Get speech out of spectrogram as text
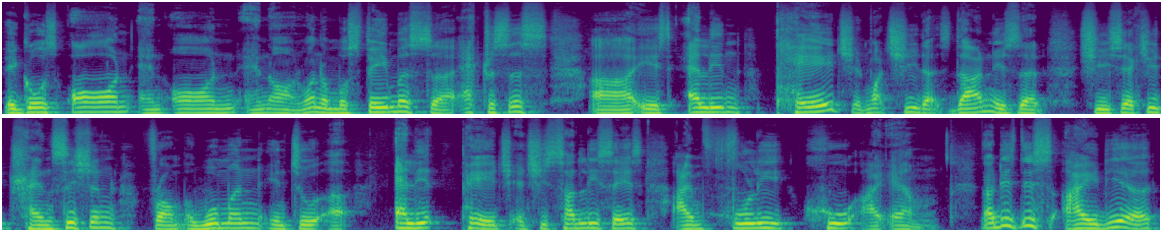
It goes on and on and on. One of the most famous uh, actresses uh, is Ellen Page, and what she has done is that she's actually transitioned from a woman into a Elliot Page, and she suddenly says, I'm fully who I am. Now, this, this idea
